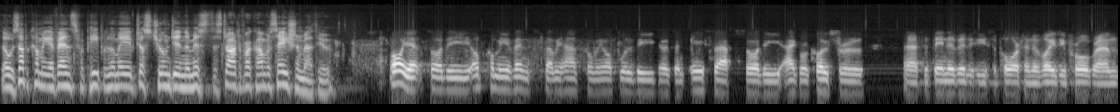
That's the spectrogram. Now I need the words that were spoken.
Those upcoming events for people who may have just tuned in and missed the start of our conversation, Matthew. Oh yeah, so the upcoming events that we have coming up will be there's an ASAP, so the agricultural uh, sustainability support and advisory program.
